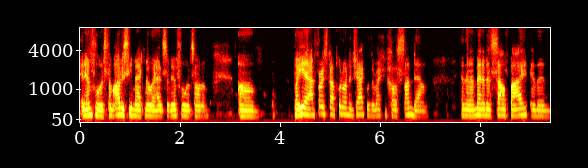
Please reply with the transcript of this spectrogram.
it influenced him. Obviously mac miller had some influence on him. Um but yeah i first got put on the jack with a record called sundown. And then i met him at south by. And then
